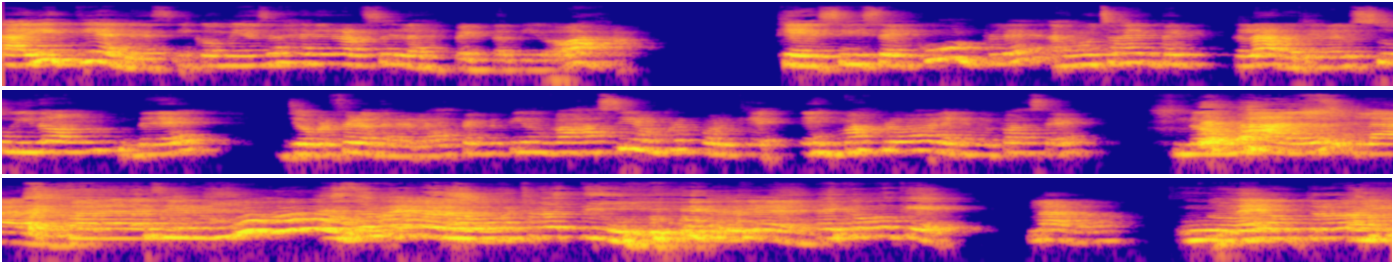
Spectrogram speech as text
ahí tienes y comienza a generarse la expectativa baja. Que si se cumple, hay mucha gente, claro, tiene el subidón de yo prefiero tener las expectativas bajas siempre porque es más probable que me pase normal Claro, para decir, "Woohoo, Eso me bien, mucho a ti. bien". Es como que. claro. No, Neutro y que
